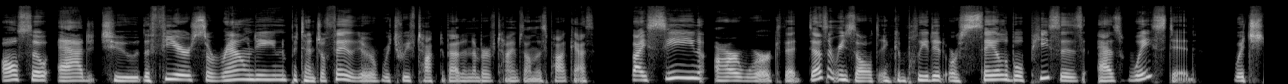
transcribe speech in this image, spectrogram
also add to the fear surrounding potential failure, which we've talked about a number of times on this podcast by seeing our work that doesn't result in completed or saleable pieces as wasted, which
